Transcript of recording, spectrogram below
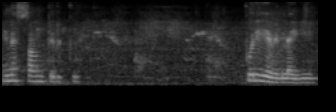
என்ன சவுண்ட் இருக்கு? புரியவில்லை.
